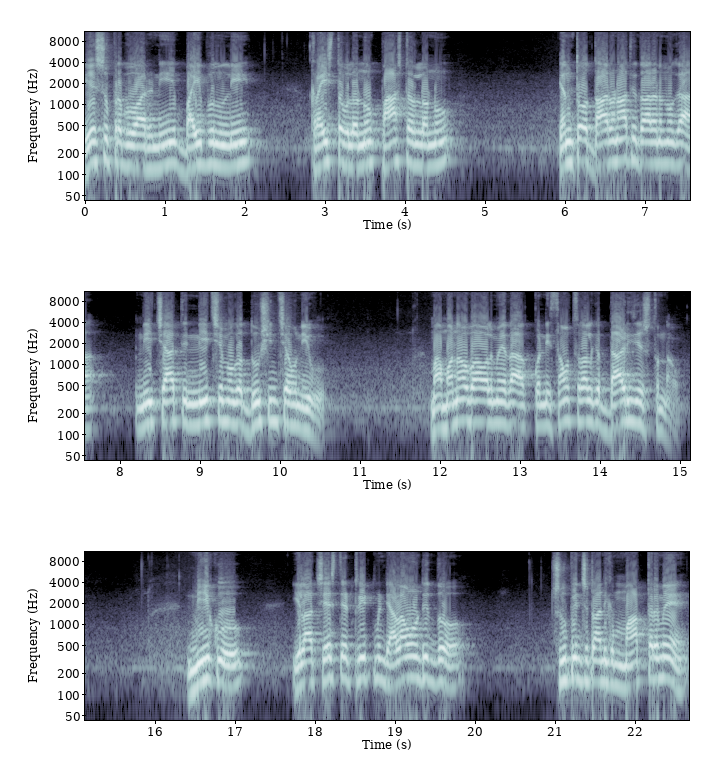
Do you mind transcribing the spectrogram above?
యేసుప్రభు వారిని బైబుల్ని క్రైస్తవులను పాస్టర్లను ఎంతో దారుణాతి దారుణముగా నీచాతి నీచముగా దూషించావు నీవు. మా మనోభావాల మీద కొన్ని సంవత్సరాలుగా దాడి చేస్తున్నావు. నీకు ఇలా చేస్తే ట్రీట్మెంట్ ఎలా ఉంటుందో చూపించడానికి మాత్రమే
